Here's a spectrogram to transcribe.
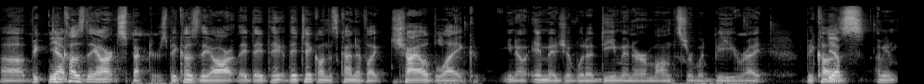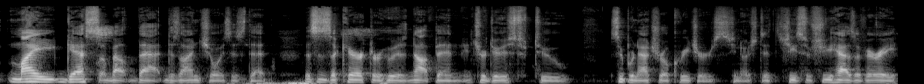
Uh, be- Yep. because they aren't specters, because they are, they, they, they, they take on this kind of like childlike, you know, image of what a demon or a monster would be, right? Because, I mean, my guess about that design choice is that this is a character who has not been introduced to supernatural creatures. You know, she, she, so she has a very,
